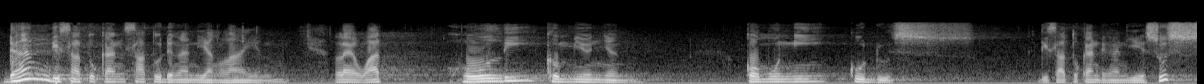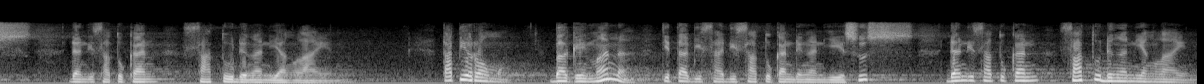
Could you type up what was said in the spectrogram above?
dan disatukan satu dengan yang lain lewat Holy Communion, komuni kudus, disatukan dengan Yesus dan disatukan satu dengan yang lain. Tapi Romo, bagaimana kita bisa disatukan dengan Yesus dan disatukan satu dengan yang lain?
